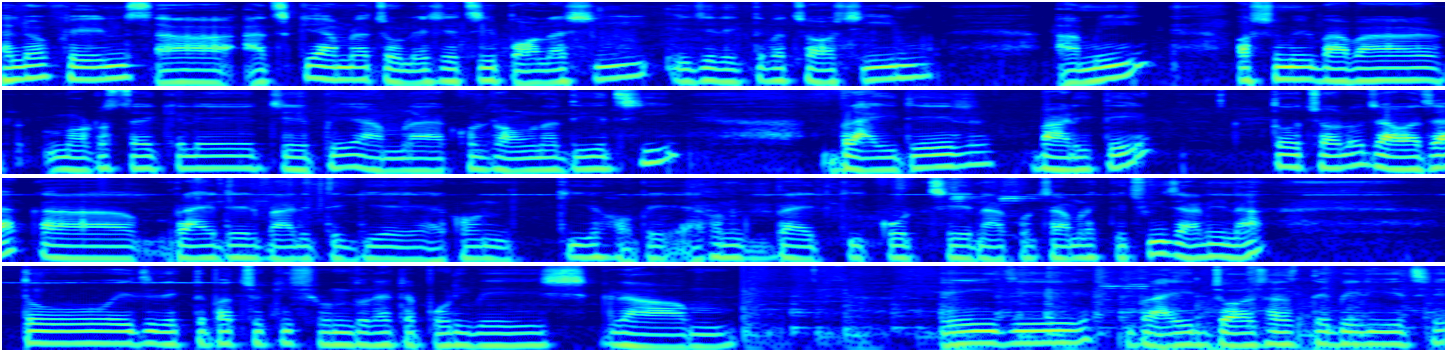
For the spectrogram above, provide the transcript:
হ্যালো ফ্রেন্ডস আজকে আমরা চলে এসেছি পলাশি। এই যে দেখতে পাচ্ছ অসীম, আমি। অসীমের বাবার মোটরসাইকেলে চেপে আমরা এখন রওনা দিয়েছি ব্রাইডের বাড়িতে। তো চলো যাওয়া যাক ব্রাইডের বাড়িতে গিয়ে এখন কি হবে, এখন ব্রাইড কি করছে, না করছে আমরা কিছুই জানি না। তো এই যে দেখতে পাচ্ছ কি সুন্দর একটা পরিবেশ, গ্রাম। এই যে ব্রাইড জল সাজতে বেরিয়েছে।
